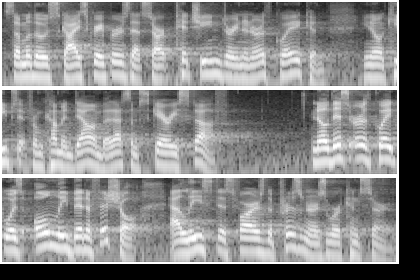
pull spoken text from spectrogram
some of those skyscrapers that start pitching during an earthquake? And, you know, it keeps it from coming down, but that's some scary stuff. No, this earthquake was only beneficial, at least as far as the prisoners were concerned.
